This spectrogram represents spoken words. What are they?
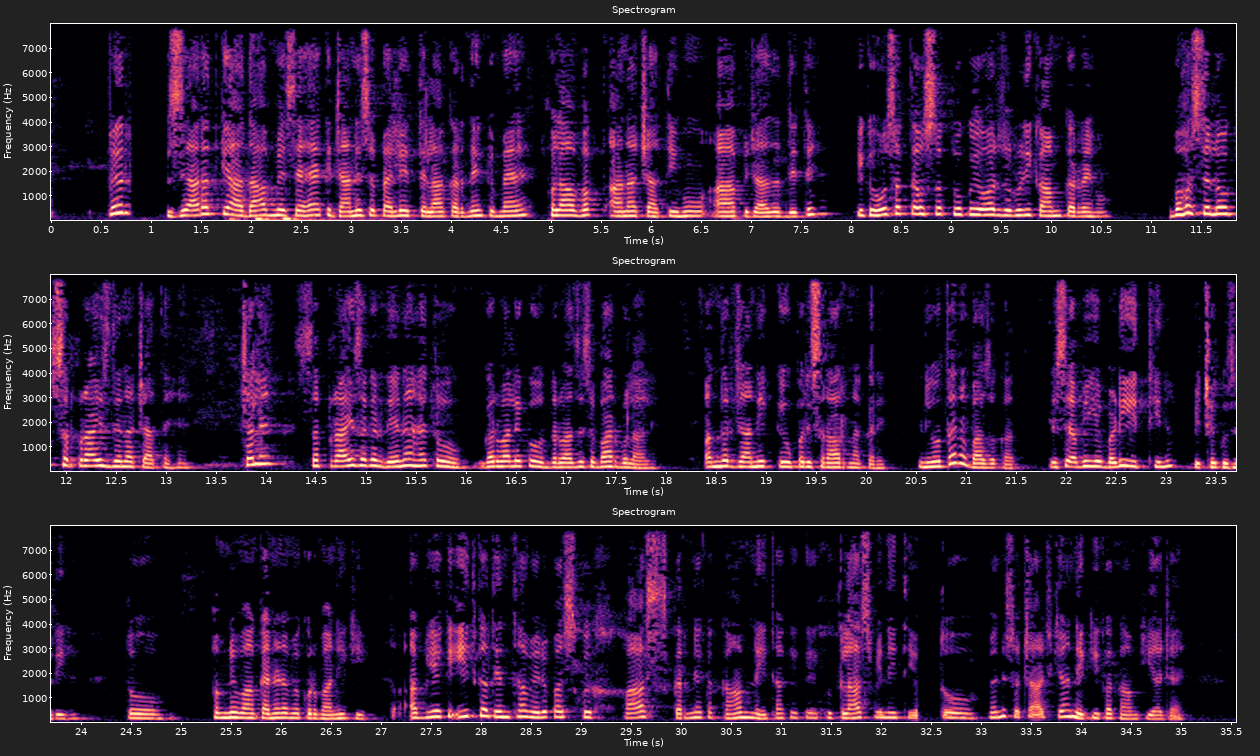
پھر زیارت کے آداب میں سے ہے کہ جانے سے پہلے اطلاع کر دیں کہ میں فلاں وقت آنا چاہتی ہوں، آپ اجازت دیتے ہیں؟ کیونکہ ہو سکتا ہے اس وقت وہ کوئی اور ضروری کام کر رہے ہوں۔ بہت سے لوگ سرپرائز دینا چاہتے ہیں۔ چلے سرپرائز اگر دینا ہے تو گھر والے کو دروازے سے باہر بلا لے اندر جانے کے اوپر اصرار نہ کرے نہیں یعنی ہوتا نا بعض اوقات، جیسے ابھی یہ بڑی عید تھی نا، پیچھے گزری ہے۔ تو ہم نے وہاں کینیڈا میں قربانی کی۔ تو اب یہ کہ عید کا دن تھا، میرے پاس کوئی خاص کرنے کا کام نہیں تھا کیونکہ کوئی کلاس بھی نہیں تھی۔ تو میں نے سوچا آج کیا نیکی کا کام کیا جائے۔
